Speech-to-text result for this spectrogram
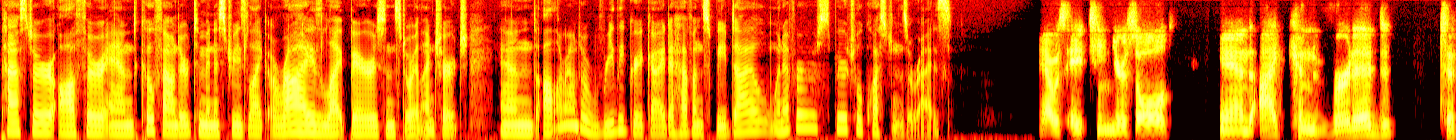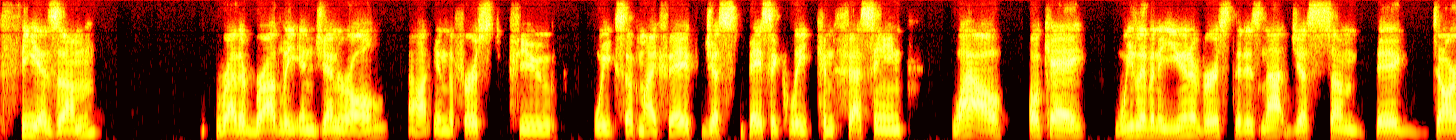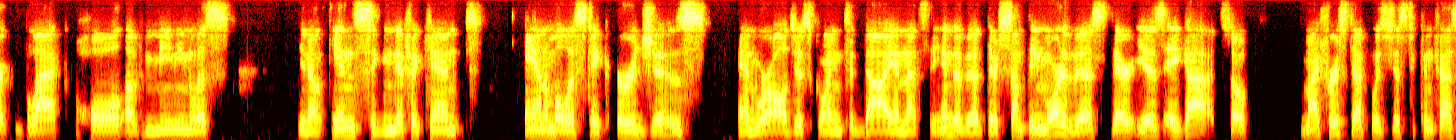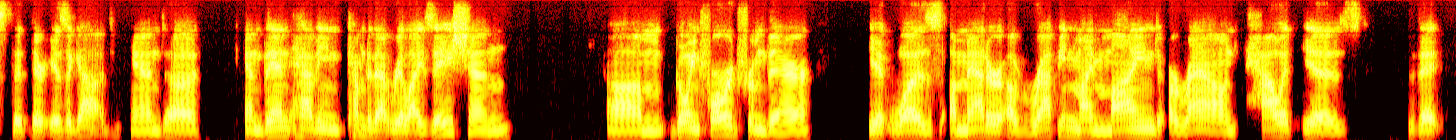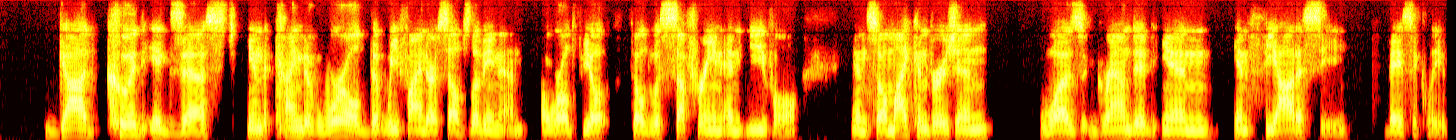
pastor, author, and co founder to ministries like Arise, Light Bearers, and Storyline Church, and all around a really great guy to have on speed dial whenever spiritual questions arise. Yeah, I was 18 years old and I converted to theism rather broadly in general uh, in the first few weeks of my faith, just basically confessing, wow, okay, we live in a universe that is not just some big, dark, black hole of meaningless, you know, insignificant animalistic urges and we're all just going to die and that's the end of it. There's something more to this. There is a god. So my first step was just to confess that there is a God, and uh, and then having come to that realization, um, going forward from there, it was a matter of wrapping my mind around how it is that God could exist in the kind of world that we find ourselves living in, a world feel, filled with suffering and evil. And so my conversion was grounded in in theodicy, basically.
